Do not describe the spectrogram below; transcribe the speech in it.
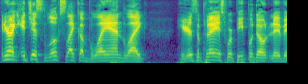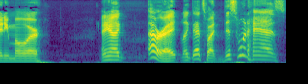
And you're like, it just looks like a bland, like, here's a place where people don't live anymore. And you're like, all right, like that's fine. This one has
